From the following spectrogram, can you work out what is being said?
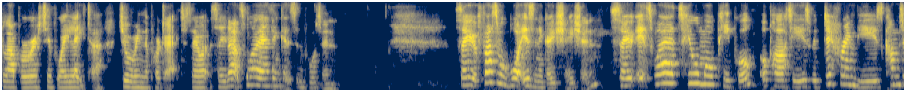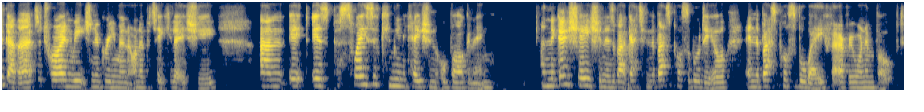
collaborative way later during the project. So uh, so that's why i think it's important. So first of all what is negotiation? So it's where two or more people or parties with differing views come together to try and reach an agreement on a particular issue and it is persuasive communication or bargaining. And negotiation is about getting the best possible deal in the best possible way for everyone involved.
